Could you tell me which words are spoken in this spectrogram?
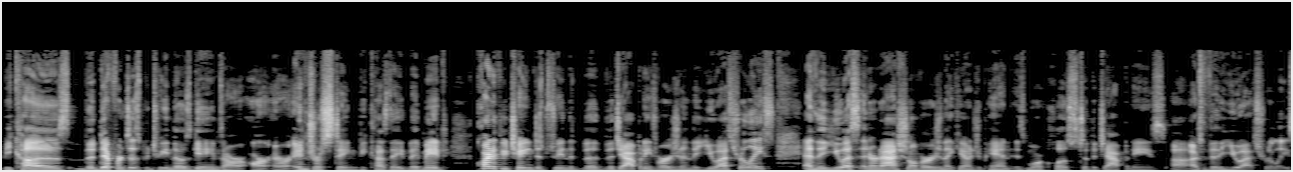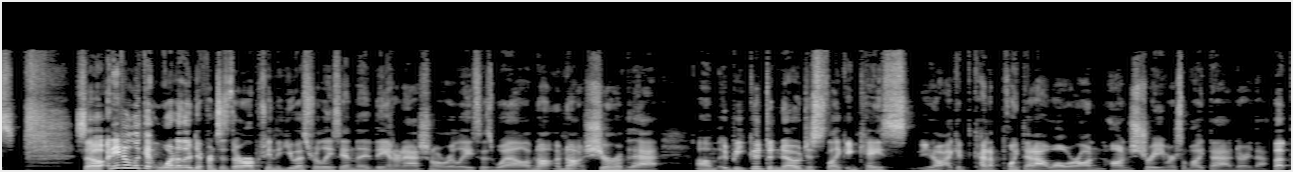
because the differences between those games are are, are interesting because they they made quite a few changes between the, the, the Japanese version and the U.S. release, and the U.S. international version that came out in Japan is more close to the Japanese uh, to the U.S. release. So I need to look at what other differences there are between the U.S. release and the, the international release as well. I'm not I'm not sure of that. Um, it'd be good to know just like in case you know I could kind of point that out while we're on on stream or something like that during that. But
